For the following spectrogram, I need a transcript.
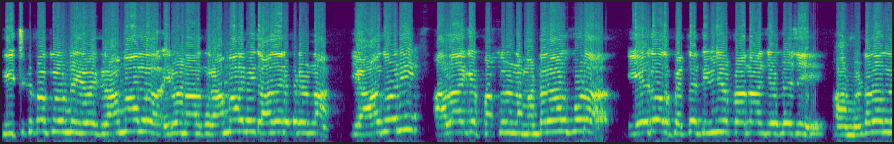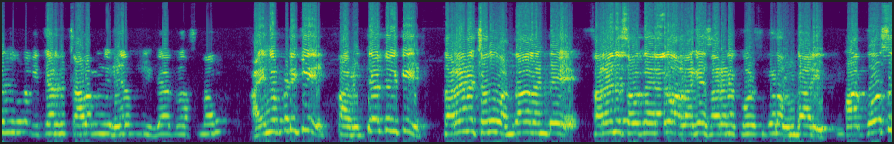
ఈ చుట్టుపక్కల ఉన్న ఇరవై గ్రామాలు ఇరవై నాలుగు గ్రామాల మీద ఆధారపడి ఉన్న ఈ ఆదోని అలాగే పక్కన ఉన్న మండలాలు కూడా ఏదో ఒక పెద్ద డివిజన్ ప్రాంతం అని చెప్పేసి ఆ మండలాల విద్యార్థులు చాలా మంది వేల మంది విద్యార్థులు వస్తున్నారు. అయినప్పటికీ ఆ విద్యార్థులకి సరైన చదువు అందాలంటే సరైన సౌకర్యాలు అలాగే సరైన కోర్సు కూడా ఉండాలి. ఆ కోర్సు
